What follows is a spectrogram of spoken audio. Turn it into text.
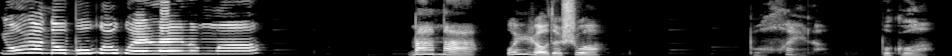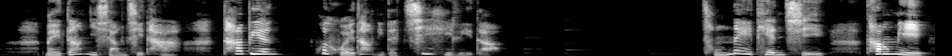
永远都不会回来了吗？”妈妈温柔地说：“不会了，不过每当你想起她，她便会回到你的记忆里的。”从那天起，汤米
